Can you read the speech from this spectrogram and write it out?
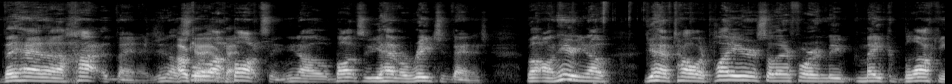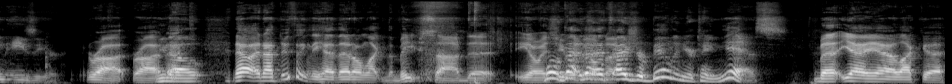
they had a height advantage. You know, sort Okay, of like okay. boxing. You know, boxing you have a reach advantage, but on here, you know, you have taller players, so therefore it be make blocking easier. Right, right. You know, Now, and I do think they had that on like the beach side that you know as well, you that, were building that's up. as you're building your team. Yes, But yeah, yeah, like uh,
